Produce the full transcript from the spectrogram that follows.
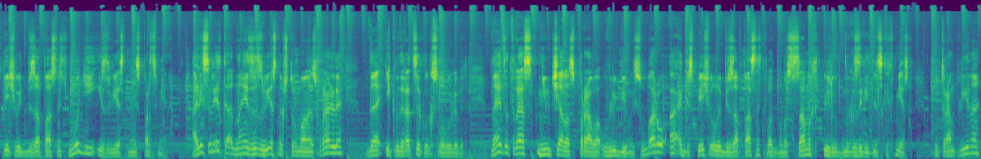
обеспечивать безопасность многие известные спортсмены. Алиса Литка – одна из известных штурманов ралли, да и квадроциклы, к слову, любит. На этот раз не мчала справа в любимый Субару, а обеспечивала безопасность в одном из самых людных зрительских мест – у трамплина,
